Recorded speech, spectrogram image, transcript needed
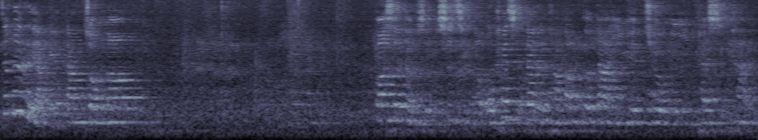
在那个两年当中呢，发生了什么事情呢？我开始带着他到各大医院就医，开始看，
